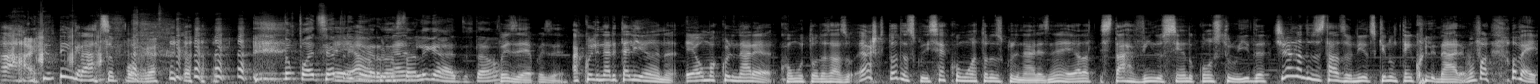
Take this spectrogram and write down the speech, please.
Ai, não tem graça, porra. Não pode ser a É, primeira, a nós culinária- estamos ligados. Então, Pois é, pois é. A culinária italiana é uma culinária como todas as outras. Eu acho que todas as isso é comum a todas as culinárias, né? Ela estar vindo sendo construída, tirando a dos Estados Unidos que não tem culinária. Vamos falar, ô velho,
